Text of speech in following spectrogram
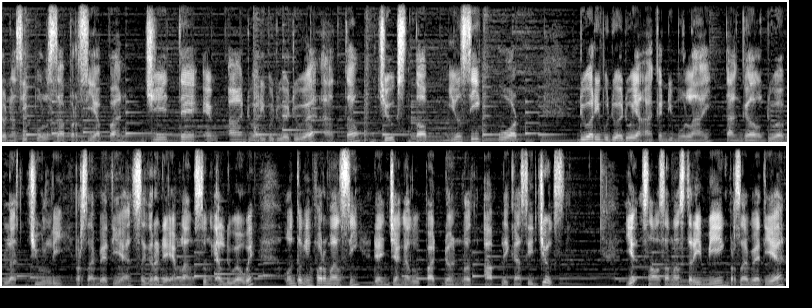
donasi pulsa persiapan GTMA 2022 atau Jux Top Music World 2022 yang akan dimulai tanggal 12 Juli. Persahabat ya segera DM langsung L2W untuk informasi dan jangan lupa download aplikasi Jux yuk sama-sama streaming persahabat ya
